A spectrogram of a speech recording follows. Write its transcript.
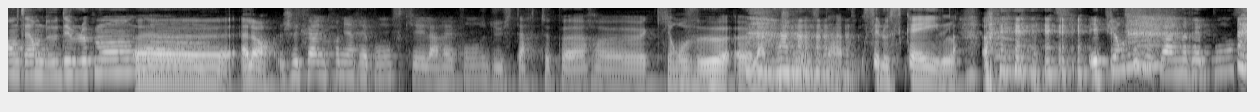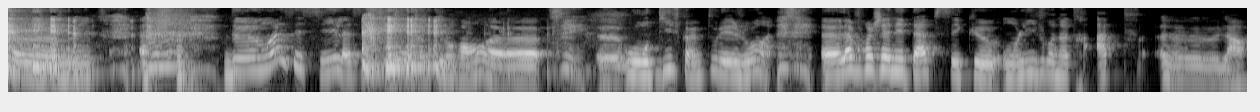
En termes de développement euh, Alors, je vais te faire une première réponse qui est la réponse du start-upper euh, qui en veut la prochaine étape. C'est le scale. Et puis ensuite, je vais faire une réponse de moi, Cécile, Cécile Laurent, euh, euh, où on kiffe quand même tous les jours. Euh, la prochaine étape, c'est que on livre notre app là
